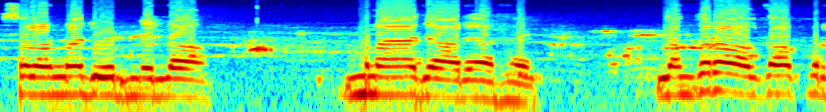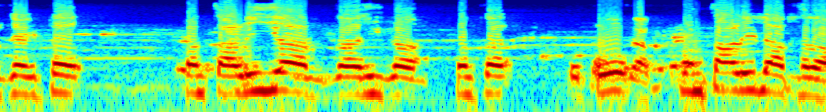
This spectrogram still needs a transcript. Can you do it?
ਸਲਾਨਾ ਜੋੜ ਮੇਲਾ ਮਨਾਇਆ ਜਾ ਰਿਹਾ ਹੈ। ਲੰਗਰ ਹਾਲ ਦਾ ਪ੍ਰੋਜੈਕਟ 45000 ਦਾ ਸੀਗਾ, ਪੰਤਾ- ਉਹ 45 ਲੱਖ ਦਾ।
